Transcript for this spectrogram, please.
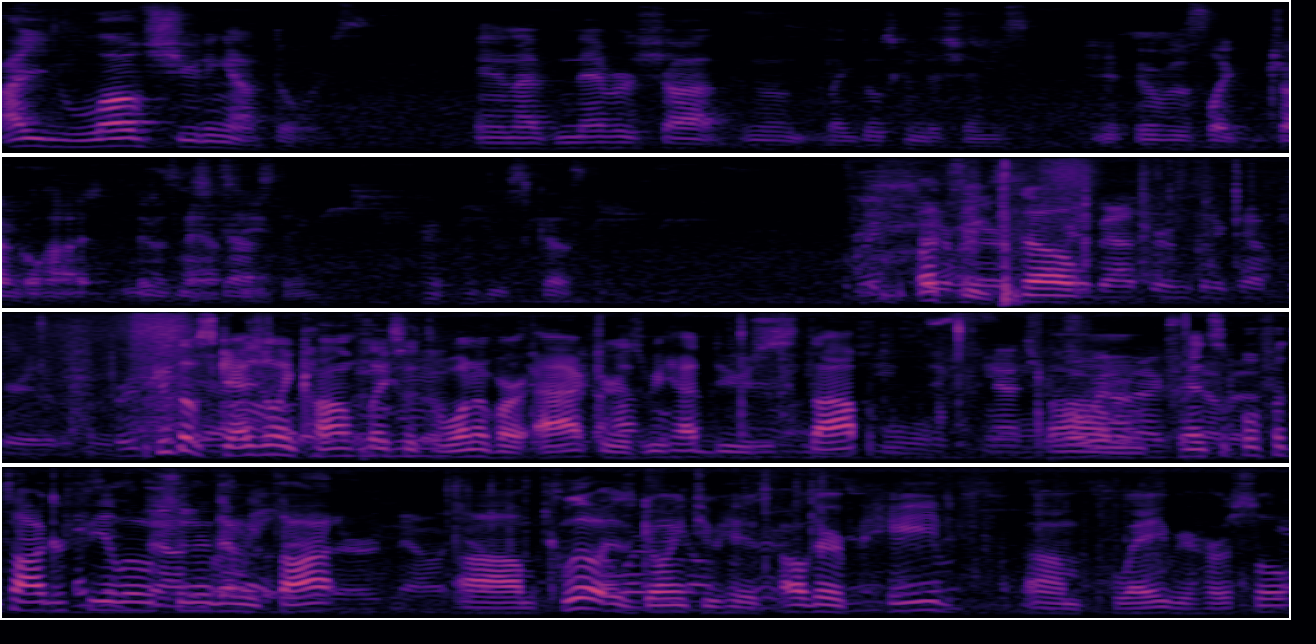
I love shooting outdoors, and I've never shot in like those conditions. it, it was like jungle hot. It was nasty. disgusting. It was disgusting. Let's see. So, because of scheduling conflicts with one of our actors, we had to stop um, principal photography a little sooner than we thought. Um, Khalil is going to his other paid um, play rehearsal,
